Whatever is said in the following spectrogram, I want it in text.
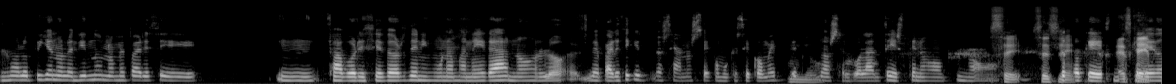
no lo pillo, no lo entiendo, no me parece Mm, favorecedor de ninguna manera, no lo, me parece que, o sea, no sé, como que se come, no, sé, el volante este no, no sí, sí, sí. es, que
